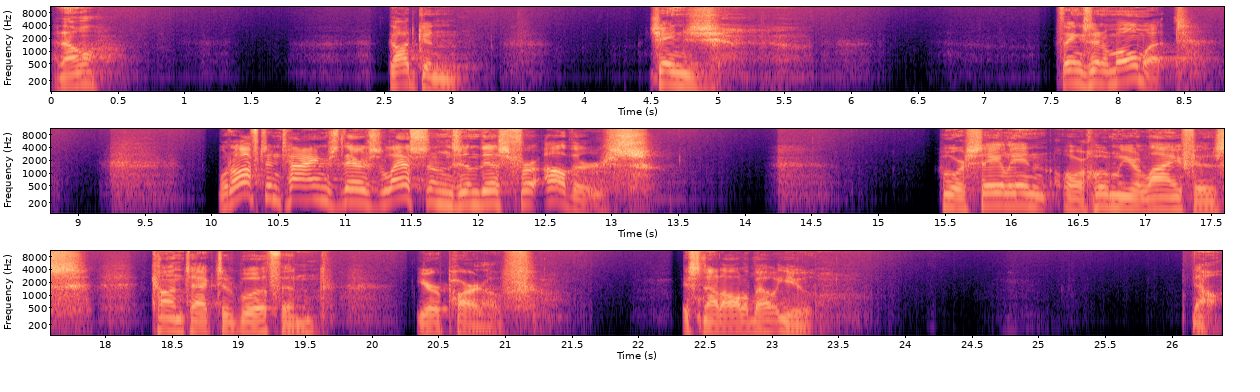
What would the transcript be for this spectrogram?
You know? God can change things in a moment. But oftentimes there's lessons in this for others who are sailing or whom your life is contacted with and you're a part of. It's not all about you. No.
